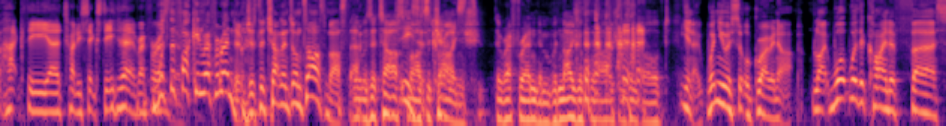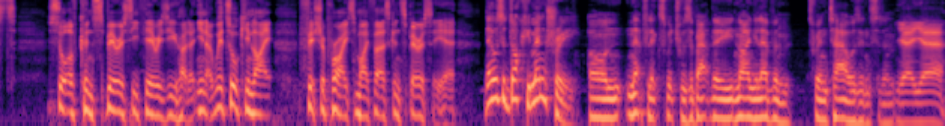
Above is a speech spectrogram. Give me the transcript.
hack the uh, 2016 uh, referendum. Was the fucking referendum just a challenge on Taskmaster? It was a Taskmaster Jesus challenge. Christ. The referendum with Nigel Farage was involved. You know, when you were sort of growing up, like what were the kind of first sort of conspiracy theories you had? You know, we're talking like Fisher Price, my first conspiracy here. There was a documentary on Netflix which was about the 9 11 Twin Towers incident. Yeah, yeah.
